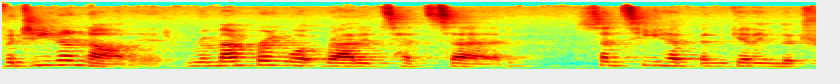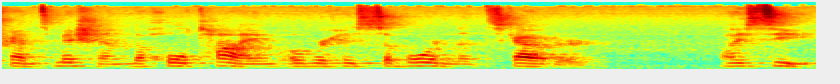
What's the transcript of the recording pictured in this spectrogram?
Vegeta nodded, remembering what Raditz had said, since he had been getting the transmission the whole time over his subordinate Scouter. I see.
